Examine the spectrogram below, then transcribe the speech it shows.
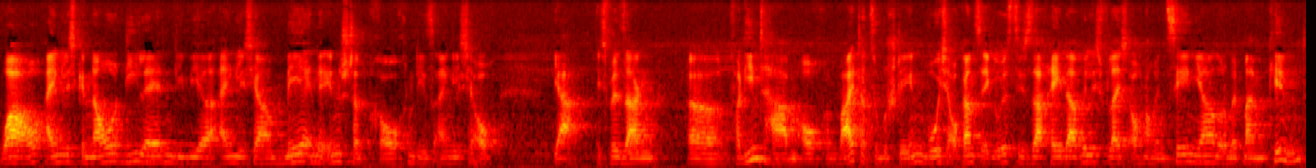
wow, eigentlich genau die Läden, die wir eigentlich ja mehr in der Innenstadt brauchen, die es eigentlich ja auch, ja, ich will sagen, verdient haben, auch weiter zu bestehen, wo ich auch ganz egoistisch sage, hey, da will ich vielleicht auch noch in zehn Jahren oder mit meinem Kind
